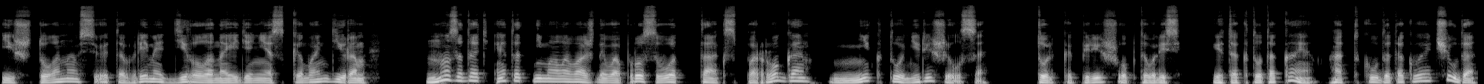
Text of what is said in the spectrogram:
и что она все это время делала наедине с командиром. Но задать этот немаловажный вопрос вот так с порога никто не решился. Только перешептывались «Это кто такая? Откуда такое чудо?»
